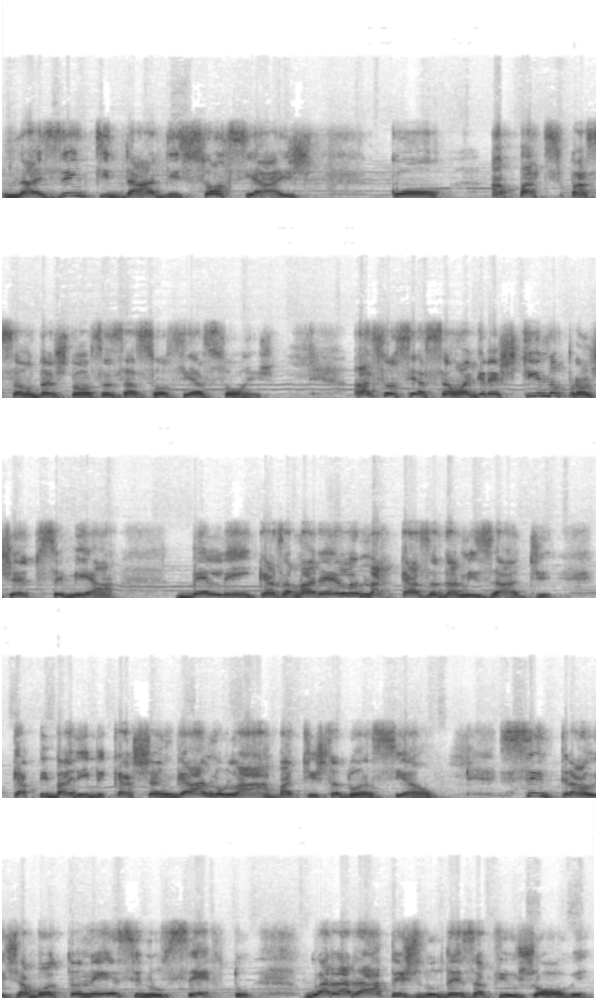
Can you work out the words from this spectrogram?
nas entidades sociais com a participação das nossas associações. Associação Agrestina Projeto Semear. Belém, Casa Amarela, na Casa da Amizade. Capibaribe, Caxangá, no Lar Batista do Ancião. Central e Jabotonense, no Certo. Guararapes, no Desafio Jovem.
